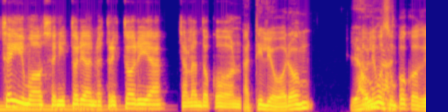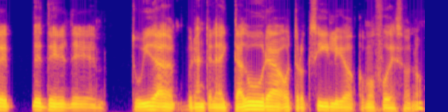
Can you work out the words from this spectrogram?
Seguimos en Historia de nuestra historia, charlando con Atilio Borón. Y Hablemos un poco de, tu vida durante la dictadura, otro exilio, ¿cómo fue eso, no?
